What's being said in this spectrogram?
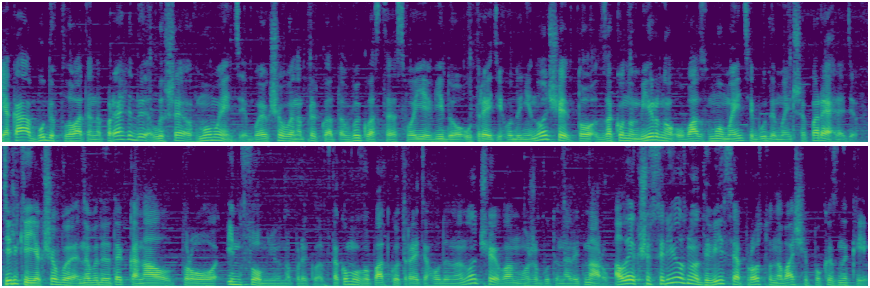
яка буде впливати на перегляди лише в моменті. Бо якщо ви, наприклад, викласте своє відео у третій годині ночі, то закономірно у вас в моменті буде менше переглядів. Тільки якщо ви не ведете канал про інсомнію, наприклад, в такому випадку третя година ночі вам може бути навіть на руку. Але якщо серйозно, дивіться просто на ваші показники.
